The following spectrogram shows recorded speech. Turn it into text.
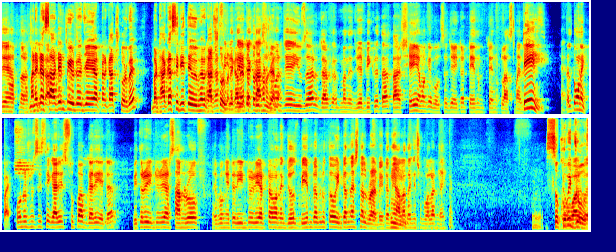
যে আপনার মানে এটা সার্টেন পিরিয়ডে যে আপনার কাজ করবে বা ঢাকা সিটিতে ওইভাবে কাজ করবে না কারণ এটা তো দেখানো যায় না। যে ইউজার যার মানে যে বিক্রেতা তার সেই আমাকে বলছে যে এটা ten ten plus mile ten হ্যাঁ। তাহলে তো অনেক পায়। পনেরোশো সিসি গাড়ি সুপার গাড়ি এটা। ভিতরে ইন্টেরিয়ার সানরুফ এবং এটার ইন্টেরিয়ারটাও অনেক জোস। বিএমডব্লিউ তো ইন্টারন্যাশনাল ব্র্যান্ড এটা নিয়ে আলাদা কিছু বলার নাই। সো খুবই জোস।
